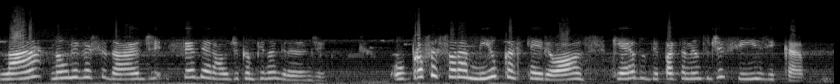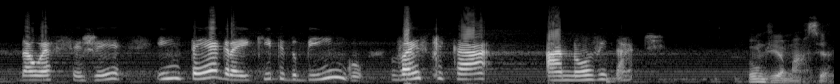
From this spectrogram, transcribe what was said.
lá na Universidade Federal de Campina Grande. O professor Amilcar Queiroz, que é do Departamento de Física da UFCG e integra a equipe do bingo, vai explicar a novidade. Bom dia, Márcia.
